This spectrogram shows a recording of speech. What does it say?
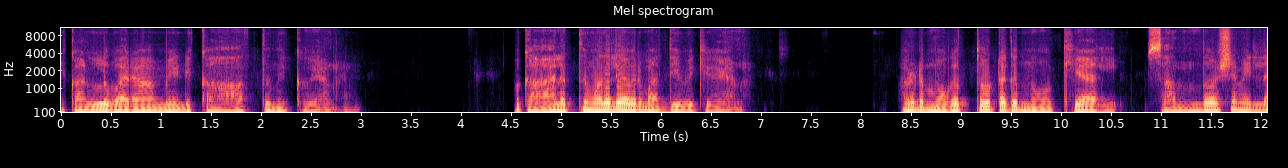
ഈ കള്ള് വരാൻ വേണ്ടി കാത്തു നിൽക്കുകയാണ്. അപ്പോൾ കാലത്ത് മുതലേ അവർ മദ്യപിക്കുകയാണ്. അവരുടെ മുഖത്തോട്ടൊക്കെ നോക്കിയാൽ സന്തോഷമില്ല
